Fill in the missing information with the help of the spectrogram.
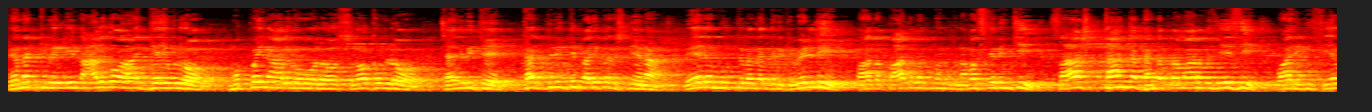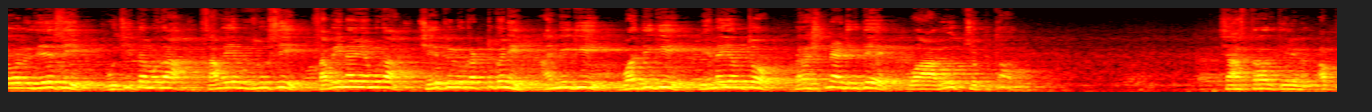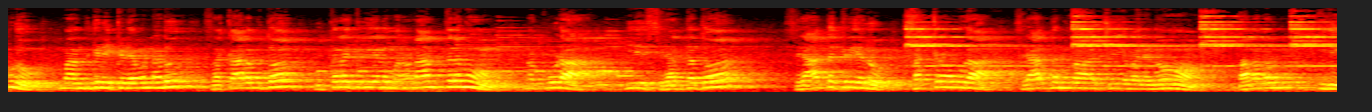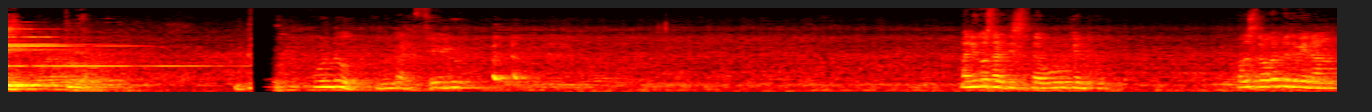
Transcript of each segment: వెనక్కి వెళ్ళి నాలుగో అధ్యాయంలో ముప్పై నాలుగవలో శ్లోకంలో చదివితే తద్విద్ది పరిప్రశ్నేన వేదమూర్తుల దగ్గరికి వెళ్ళి పాద పాదపద్మలకు నమస్కరించి సాష్టాంగ దండ ప్రమాణం చేసి వారికి సేవలు చేసి ఉచితముగా సమయం చూసి సవినయముగా చేతులు కట్టుకొని అణిగి వదిగి వినయంతో ప్రశ్న అడిగితే వారు చెప్తారు శాస్త్రాలు తెలియను. అప్పుడు మన అందుకని ఇక్కడ ఏమన్నాడు? సకాలంతో ఉత్తర క్రియలు మరణాంతరము. కూడా ఇది శ్రద్ధతో శ్రాద్ధ క్రియలు సక్రమముగా శ్రాద్ధముగా చేయవలను. బలవం ఇది. క్రియ మళ్ళీ ఒకసారి తీసుకుంటా ఊరికెందుకు? ఒక శ్లోకం చదివేనా?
